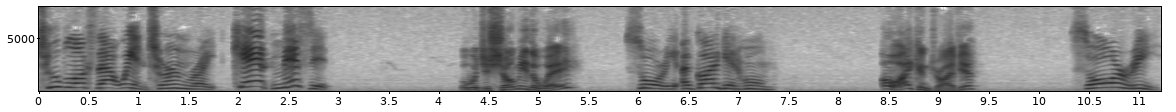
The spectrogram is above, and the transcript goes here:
Two blocks that way and turn right. Can't miss it. Well, would you show me the way? Sorry, I've got to get home. Oh, I can drive you. Sorry.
